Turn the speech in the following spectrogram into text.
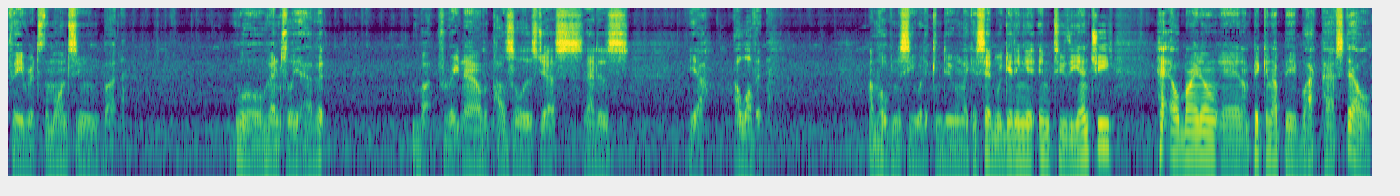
favorite's the Monsoon, but we'll eventually have it. But for right now, the puzzle is just, that is, yeah, I love it. I'm hoping to see what it can do. And like I said, we're getting it into the Enchi Het Albino, and I'm picking up a Black Pastel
